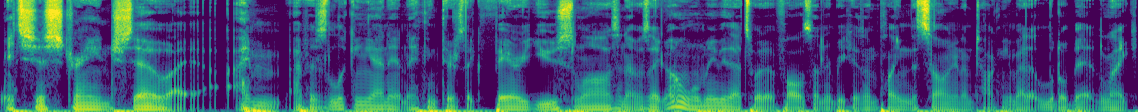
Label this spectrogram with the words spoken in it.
it's just strange. So I, I'm I was looking at it and I think there's like fair use laws and I was like, oh well maybe that's what it falls under because I'm playing the song and I'm talking about it a little bit and like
